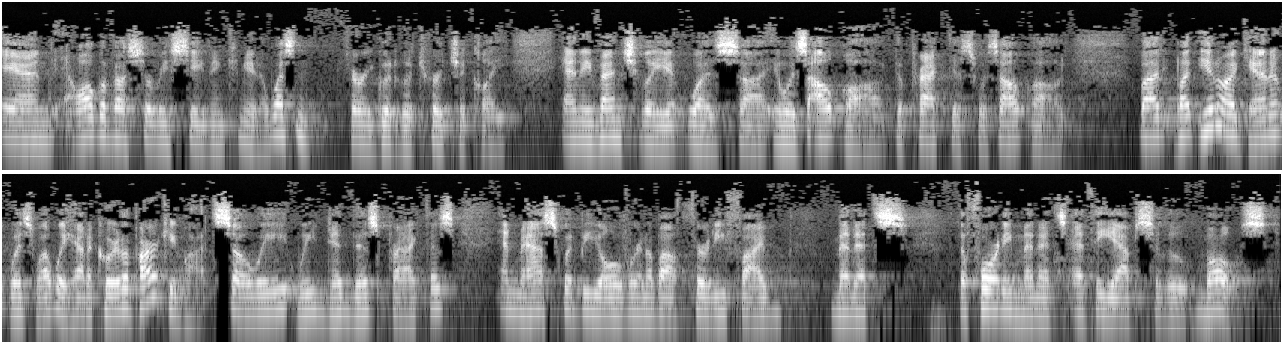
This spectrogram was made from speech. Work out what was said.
and all of us are receiving communion. It wasn't very good liturgically, and eventually it was uh, it was outlawed. The practice was outlawed. But but you know again it was well we had to clear the parking lot, so we we did this practice, and mass would be over in about 35 minutes, the 40 minutes at the absolute most.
